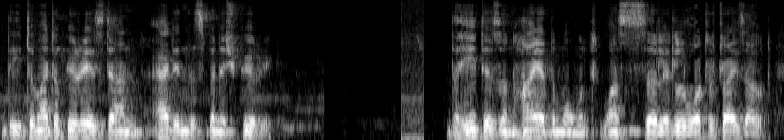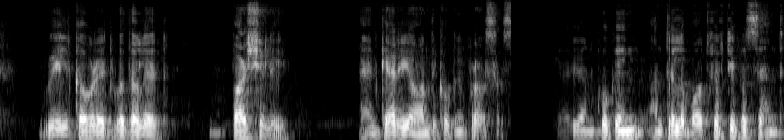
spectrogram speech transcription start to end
The tomato puree is done, add in the spinach puree. The heat is on high at the moment. Once a little water dries out, we'll cover it with a lid partially and carry on the cooking process. Carry on cooking until about 50%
